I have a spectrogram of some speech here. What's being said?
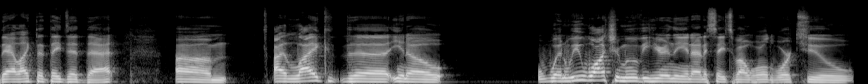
They, I like that they did that. Um, I like the you know when we watch a movie here in the United States about World War II,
